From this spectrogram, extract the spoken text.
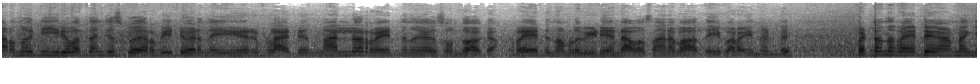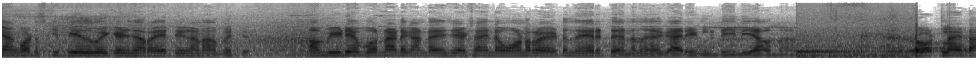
അറുന്നൂറ്റി ഇരുപത്തഞ്ച് സ്ക്വയർ ഫീറ്റ് വരുന്ന ഈ ഒരു ഫ്ലാറ്റ് നല്ലൊരു റേറ്റിന് നിങ്ങൾക്ക് സ്വന്തമാക്കാം. റേറ്റ് നമ്മൾ വീഡിയോന്റെ അവസാന ഭാഗത്തേക്ക് പറയുന്നുണ്ട്. പെട്ടെന്ന് റേറ്റ് കാണണമെങ്കിൽ അങ്ങോട്ട് സ്കിപ്പ് ചെയ്ത് പോയി കഴിഞ്ഞാൽ റേറ്റ് കാണാൻ പറ്റും. ആ വീഡിയോ പൂർണമായിട്ട് കണ്ടതിന് ശേഷം അതിന്റെ ഓണറുമായിട്ട് നേരിട്ട് തന്നെ നിങ്ങൾക്ക് കാര്യങ്ങൾ ഡീൽ ചെയ്യാവുന്നതാണ്. ടോട്ടലായിട്ട്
